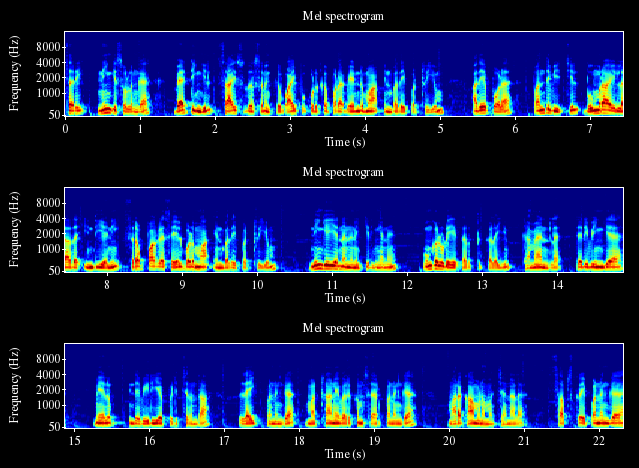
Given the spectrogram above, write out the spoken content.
சரி நீங்கள் சொல்லுங்கள் பேட்டிங்கில் சாய் சுதர்சனுக்கு வாய்ப்பு கொடுக்கப்பட வேண்டுமா என்பதை பற்றியும் அதே போல் பந்து வீச்சில் பும்ரா இல்லாத இந்திய அணி சிறப்பாக செயல்படுமா என்பதை பற்றியும் நீங்கள் என்ன நினைக்கிறீங்கன்னு உங்களுடைய கருத்துக்களையும் கமெண்டில் தெரிவிங்க. மேலும் இந்த வீடியோ பிடிச்சிருந்தா லைக் பண்ணுங்கள் மற்ற அனைவருக்கும் ஷேர் பண்ணுங்கள் மறக்காமல் நம்ம சேனலை சப்ஸ்கிரைப் பண்ணுங்கள்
